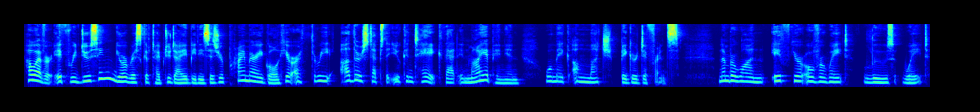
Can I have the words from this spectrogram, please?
However, if reducing your risk of type 2 diabetes is your primary goal, here are three other steps that you can take that, in my opinion, will make a much bigger difference. Number one, if you're overweight, lose weight.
